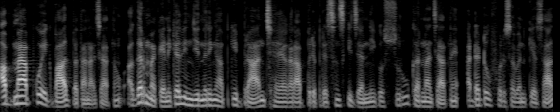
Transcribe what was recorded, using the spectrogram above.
अब मैं आपको एक बात बताना चाहता हूँ, अगर मैकेनिकल इंजीनियरिंग आपकी ब्रांच है, अगर आप प्रिपरेशंस की जर्नी को शुरू करना चाहते हैं अड्डा 247 के साथ,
